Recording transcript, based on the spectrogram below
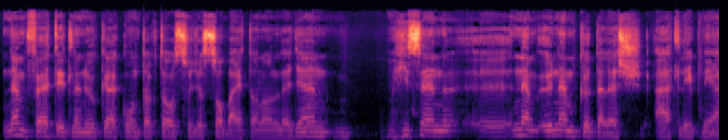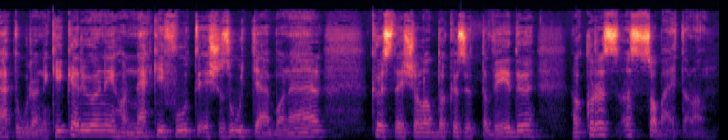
nem feltétlenül kell kontakt ahhoz, hogy a szabálytalan legyen, hiszen nem, ő nem köteles átlépni, átugrani, kikerülni, ha neki fut, és az útjában áll, közte és a labda között a védő, akkor az, az szabálytalan.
